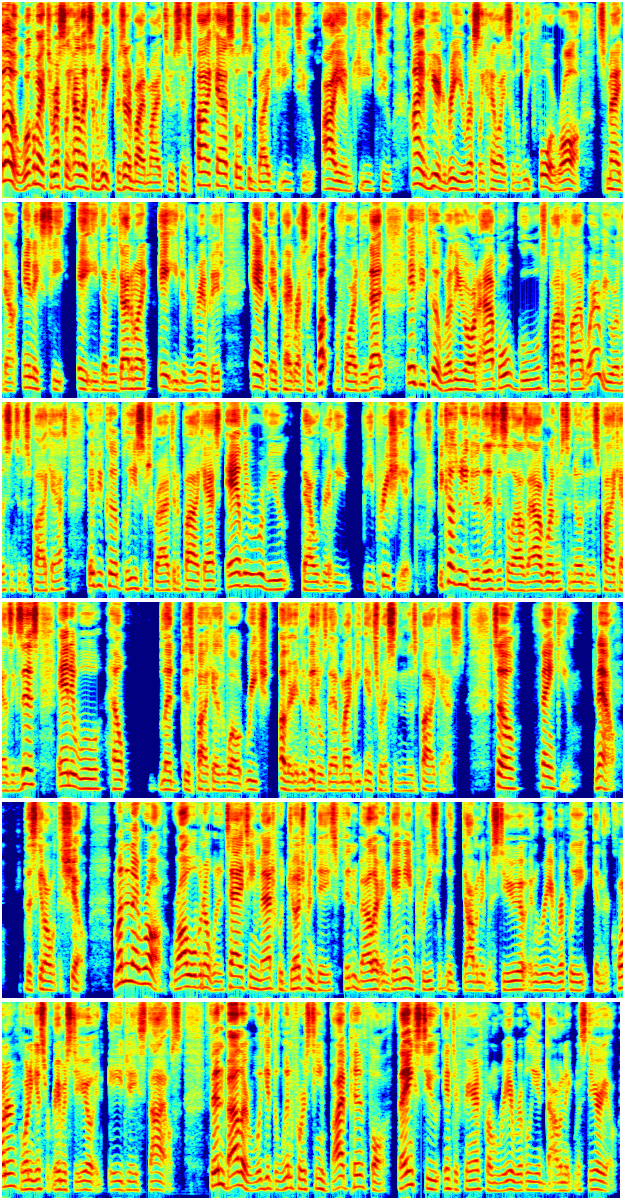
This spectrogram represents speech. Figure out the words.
Hello, welcome back to Wrestling Highlights of the Week, presented by My Two Cents Podcast, hosted by G2. I am G2. I am here to bring you wrestling highlights of the week for Raw, SmackDown, NXT, AEW Dynamite, AEW Rampage, and Impact Wrestling. But before I do that, if you could, whether you're on Apple, Google, Spotify, wherever you are listening to this podcast, if you could, please subscribe to the podcast and leave a review. That would greatly be appreciated. Because when you do this, this allows algorithms to know that this podcast exists and it will help let this podcast well reach other individuals that might be interested in this podcast. So thank you. Now, let's get on with the show. Monday Night Raw. Raw will open up with a tag team match with Judgment Days, Finn Balor and Damian Priest with Dominic Mysterio and Rhea Ripley in their corner, going against Rey Mysterio and AJ Styles. Finn Balor would get the win for his team by pinfall, thanks to interference from Rhea Ripley and Dominic Mysterio.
